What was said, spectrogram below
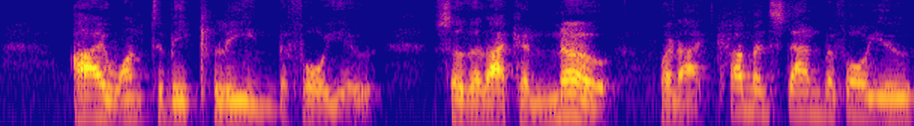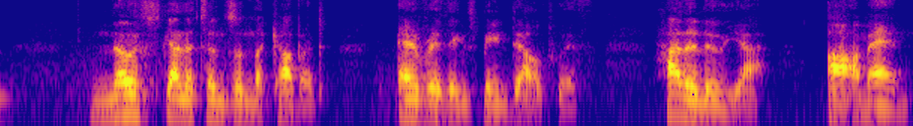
I want to be clean before you so that I can know when I come and stand before you no skeletons in the cupboard. Everything's been dealt with. Hallelujah. Amen.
